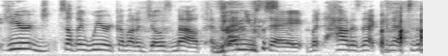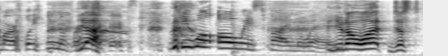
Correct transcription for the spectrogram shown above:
hear j- something weird come out of Joe's mouth and then you say, but how does that connect to the Marvel universe? Yeah. he will always find a way. You know what? Just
